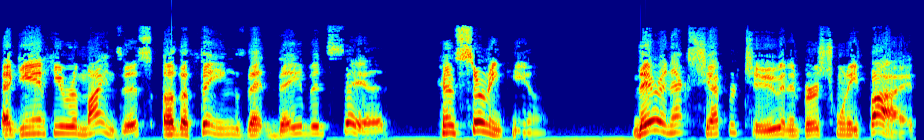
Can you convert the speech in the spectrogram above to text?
again he reminds us of the things that David said concerning him. There in Acts chapter 2 and in verse 25,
